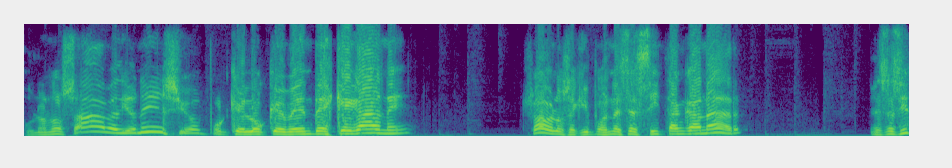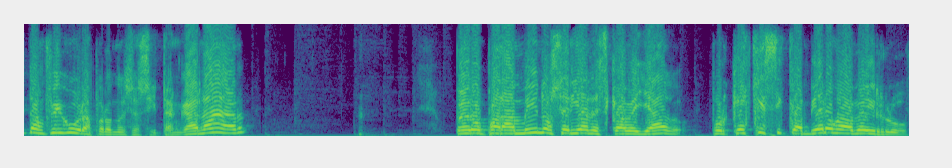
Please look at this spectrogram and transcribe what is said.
uno no sabe, Dionisio, porque lo que vende es que gane. ¿Sabes? Los equipos necesitan ganar. Necesitan figuras, pero necesitan ganar. Pero para mí no sería descabellado. Porque es que si cambiaron a Beirut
